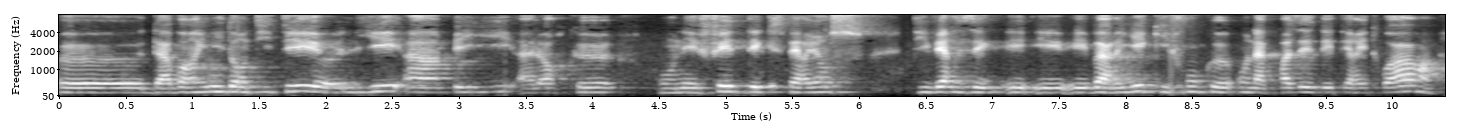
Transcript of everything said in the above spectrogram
euh, d'avoir une identité euh, liée à un pays alors que on est fait d'expériences diverses et, variées qui font qu'on a croisé des territoires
